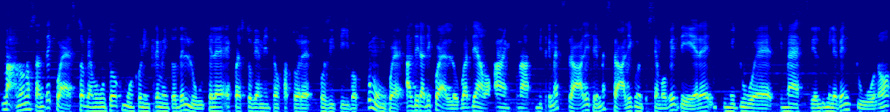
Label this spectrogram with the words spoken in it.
Ma nonostante questo abbiamo avuto comunque un incremento dell'utile e questo ovviamente è un fattore positivo. Comunque al di là di quello guardiamo anche un attimo i trimestrali. I trimestrali come possiamo vedere i primi due trimestri del 2021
